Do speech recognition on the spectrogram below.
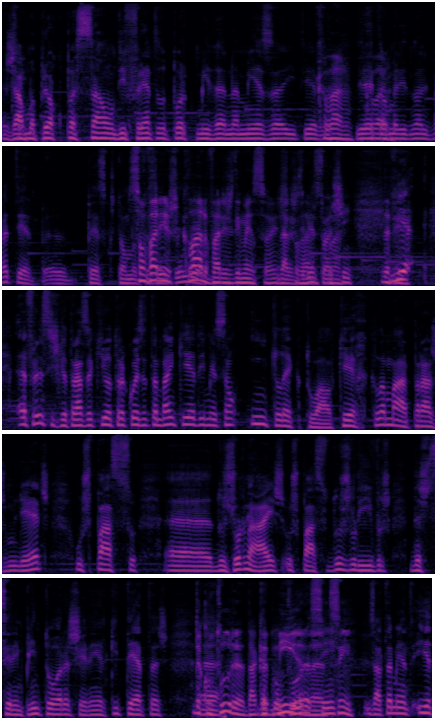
já uma preocupação diferente de pôr comida na mesa e ter Claro, direito claro. ao marido não lhe bater. Eh, Penso que estão São várias, claro, várias dimensões. Várias claro, dimensões, sim. Da E a, a Francisca traz aqui outra coisa também, que é a dimensão intelectual, que é reclamar para as mulheres o espaço ah, dos jornais, o espaço dos livros, das de serem pintoras, serem arquitetas. Da ah, cultura, da academia, da- sim, sim. Exatamente. E,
